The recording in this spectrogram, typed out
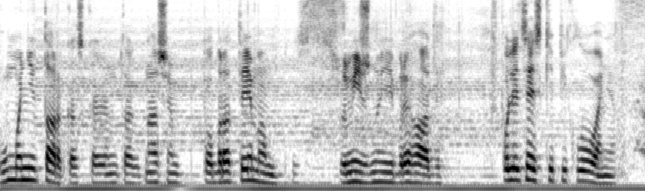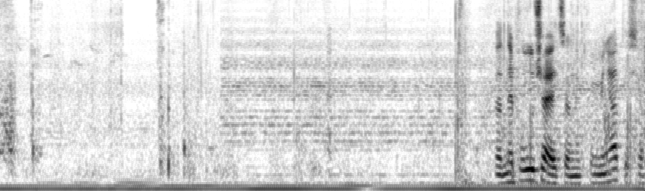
Гуманітарка, скажімо так, нашим побратимам з суміжної бригади. Поліцейське піклування. Не виходить в них помінятися,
